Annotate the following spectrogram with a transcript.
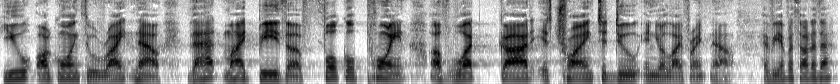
you are going through right now, that might be the focal point of God is trying to do in your life right now. Have you ever thought of that?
